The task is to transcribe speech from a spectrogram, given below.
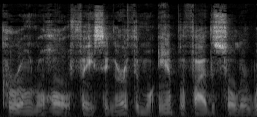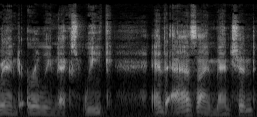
Coronal hole facing Earth and will amplify the solar wind early next week. And as I mentioned,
